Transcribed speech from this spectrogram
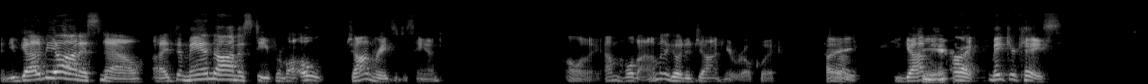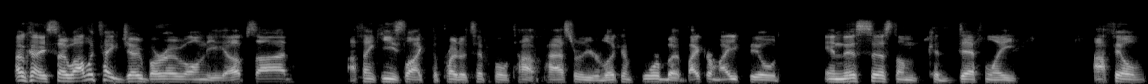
And you've got to be honest now. I demand honesty from all. Oh, John raises his hand. Oh, I'm hold on. I'm going to go to John here real quick. Hey, you got you me. All right, make your case. Okay, so I would take Joe Burrow on the upside. I think he's like the prototypical type passer you're looking for, but Baker Mayfield in this system could definitely, I feel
